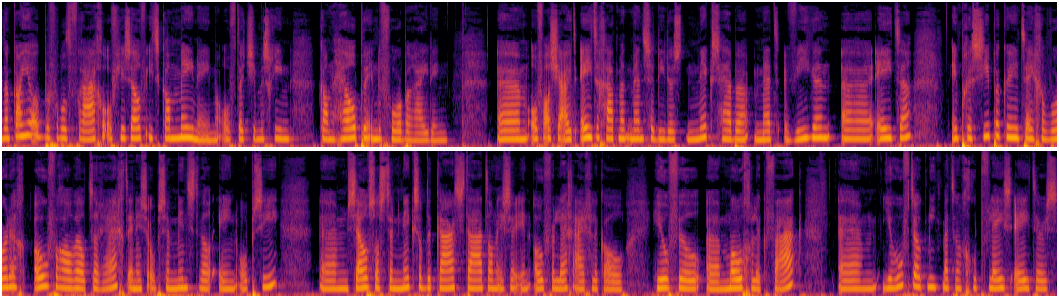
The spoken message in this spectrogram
dan kan je ook bijvoorbeeld vragen of je zelf iets kan meenemen of dat je misschien kan helpen in de voorbereiding. Um, of als je uit eten gaat met mensen die dus niks hebben met vegan uh, eten. In principe kun je tegenwoordig overal wel terecht en is er op zijn minst wel één optie. Um, zelfs als er niks op de kaart staat, dan is er in overleg eigenlijk al heel veel uh, mogelijk vaak. Um, je hoeft ook niet met een groep vleeseters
